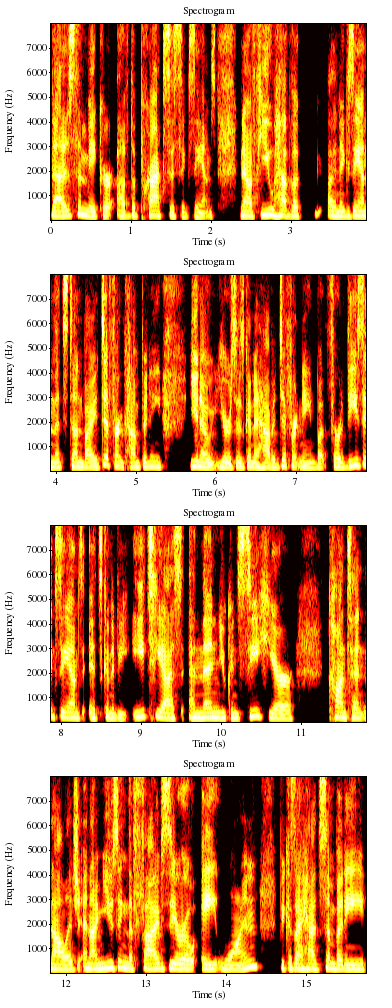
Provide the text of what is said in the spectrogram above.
That is the maker of the Praxis exams. Now, if you have a, an exam that's done by a different company, you know, yours is going to have a different name. But for these exams, it's going to be ETS. And then you can see here content knowledge. And I'm using the 5081 because I had somebody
